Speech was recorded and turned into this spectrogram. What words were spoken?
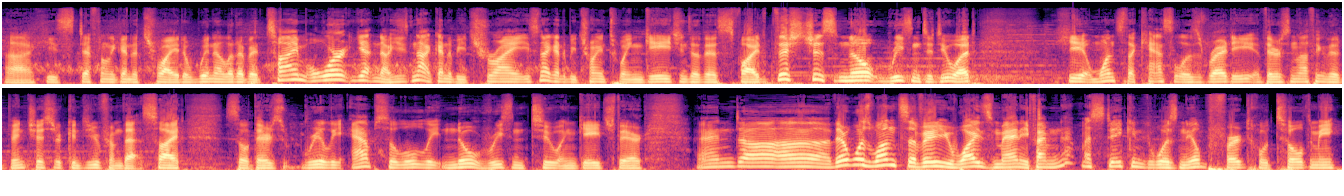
Uh, he's definitely going to try to win a little bit time, or, yeah, no, he's not going to be trying, he's not going to be trying to engage into this fight. There's just no reason to do it. He, once the castle is ready, there's nothing that Vinchester can do from that side, so there's really absolutely no reason to engage there. And uh, there was once a very wise man, if I'm not mistaken, it was Nilfgaard who told me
